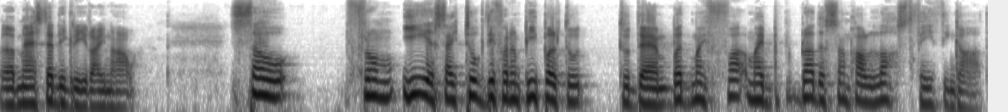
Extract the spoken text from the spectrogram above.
a master degree right now. So from years, I took different people to, to them, but my, fa- my brother somehow lost faith in God.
